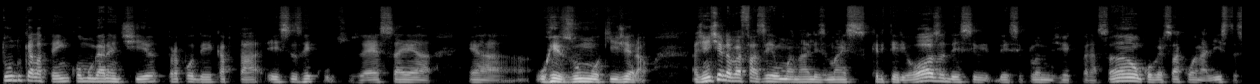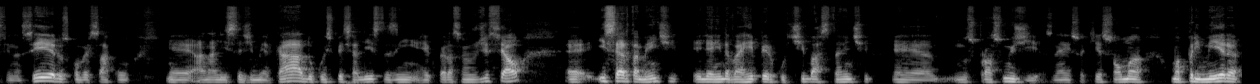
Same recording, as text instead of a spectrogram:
tudo que ela tem como garantia para poder captar esses recursos. Essa é, a, é a, o resumo aqui geral. A gente ainda vai fazer uma análise mais criteriosa desse, desse plano de recuperação, conversar com analistas financeiros, conversar com é, analistas de mercado, com especialistas em recuperação judicial, é, e certamente ele ainda vai repercutir bastante é, nos próximos dias. Né? Isso aqui é só uma, uma primeira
